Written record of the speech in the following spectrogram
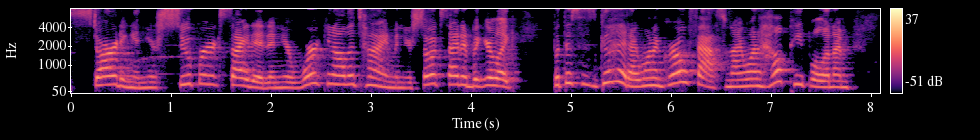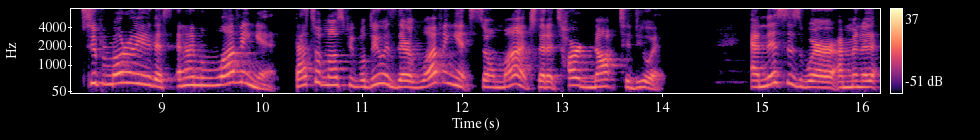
starting and you're super excited and you're working all the time and you're so excited, but you're like, but this is good. I want to grow fast and I want to help people and I'm super motivated this and I'm loving it. That's what most people do is they're loving it so much that it's hard not to do it. And this is where I'm going to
